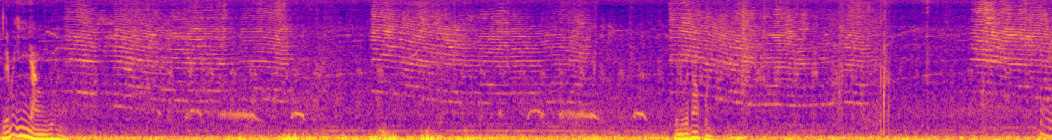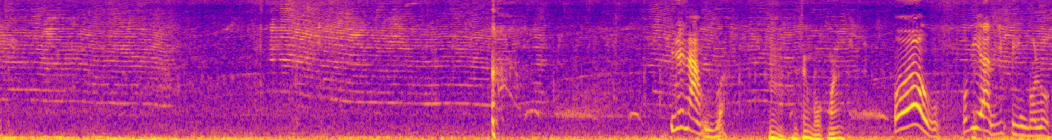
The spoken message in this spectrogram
เดี๋ยวมันอีหยังอยู่ ได้น้ำอีกบ่อืมมันถึงบกมั้งโอ้พวกพี่อันนี้ปิงบ่ลูก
